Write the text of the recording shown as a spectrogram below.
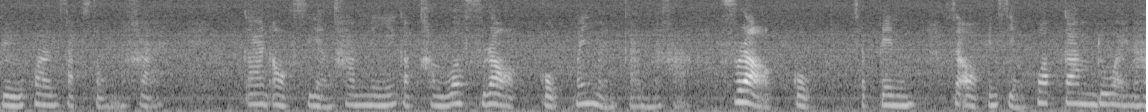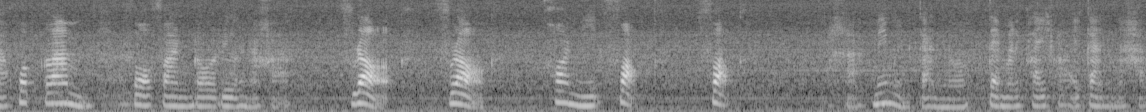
หรือความสับสนค่ะ การออกเสียงคำนี้กับคำว่า frog กบไม่เหมือนกันนะคะ frog กบจะเป็นจะออกเป็นเสียงควบกล้ำด้วยนะคะ ควบกล้ำ for fun รอเรือนะคะ frog frog ข้อนี้ fog fog นะคะไม่เหมือนกันเนาะแต่มันคล้ายๆกันนะคะ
